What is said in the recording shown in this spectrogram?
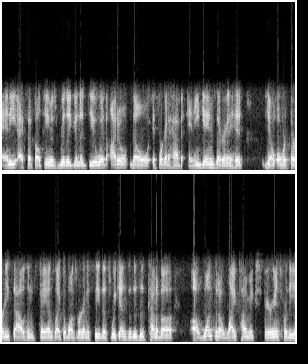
any XFL team is really going to deal with. I don't know if we're going to have any games that are going to hit, you know, over 30,000 fans like the ones we're going to see this weekend. So this is kind of a a once in a lifetime experience for the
